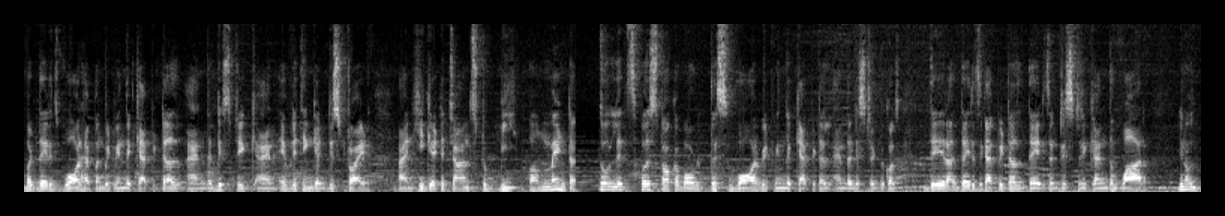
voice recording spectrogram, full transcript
But there is war happen between the Capitol and the district and everything get destroyed and he get a chance to be a mentor. So let's first talk about this war between the Capitol and the district because there are, there is a Capitol there is a district and the war you know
